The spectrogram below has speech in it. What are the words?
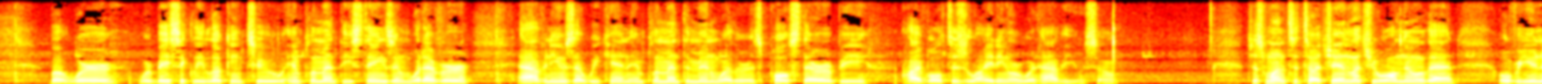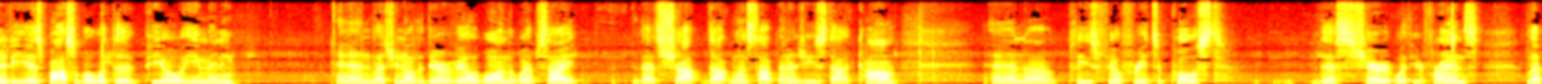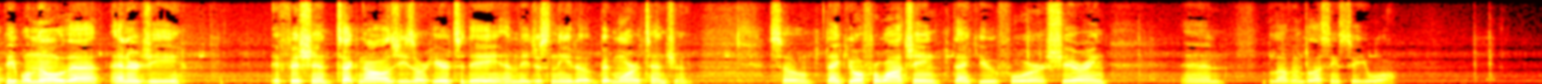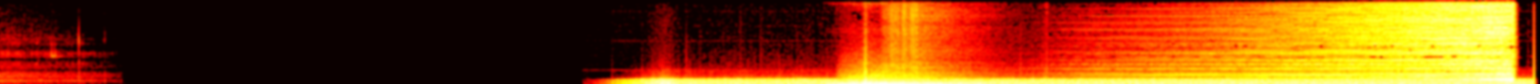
but we're we're basically looking to implement these things in whatever avenues that we can implement them in, whether it's pulse therapy, high voltage lighting, or what have you. So, just wanted to touch in, let you all know that over Unity is possible with the PoE Mini, and let you know that they're available on the website. That's shop.onestopenergies.com. And uh, please feel free to post this, share it with your friends. Let people know that energy efficient technologies are here today and they just need a bit more attention. So, thank you all for watching. Thank you for sharing. And love and blessings to you all.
